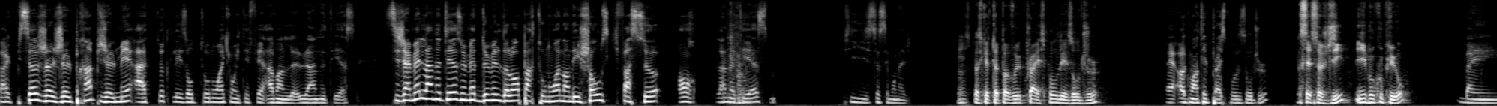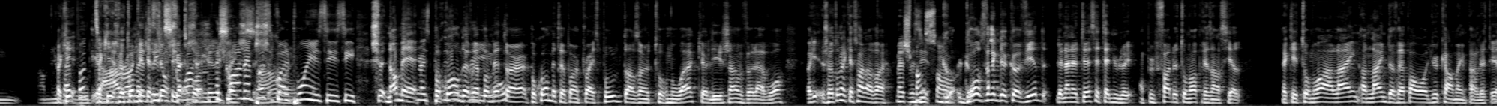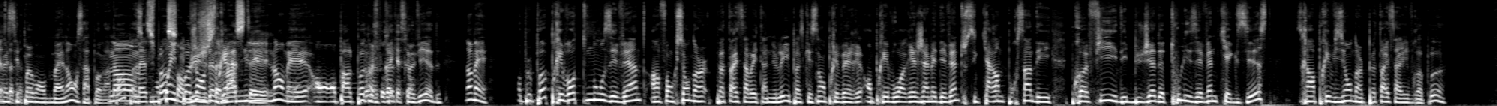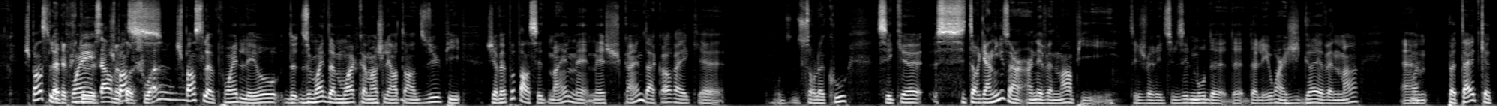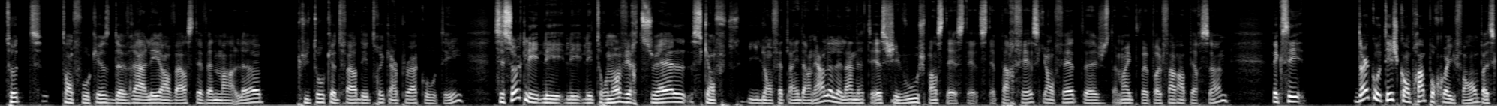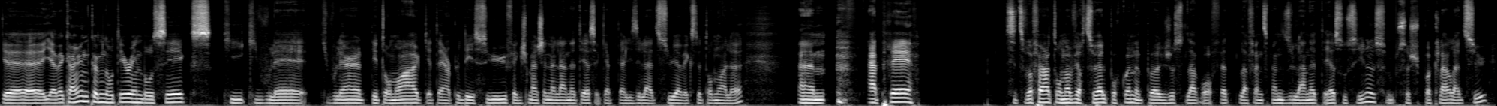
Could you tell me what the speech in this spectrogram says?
Puis ça, je, le prends puis je le mets à tous les autres tournois qui ont été faits avant le, LAN ETS. Si jamais le LAN ETS veut mettre 2000$ par tournoi dans des choses qui fassent ça hors LAN ETS, puis ça, c'est mon avis. C'est parce que tu n'as pas vu le price pool des autres jeux. Ben, augmenter le price pool des autres jeux. C'est ça, je dis. Il est beaucoup plus haut. Ben, Ok, je retourne la question. Je crois même pas c'est quoi le point. Non, mais pourquoi on devrait pas mettre un, pourquoi on mettrait pas un price pool dans un tournoi que les gens veulent avoir? Ok, je retourne la question à l'envers. Mais je pense grosse vague de Covid, le nanotest est annulé. On peut plus faire de tournois présentiels. Fait que les tournois online, online devraient pas avoir lieu quand même par le test. Mais c'est pas bon. Mais non, ça n'a pas rapport. Non, mais je pense qu'on devrait annuler. Non, mais on, on parle pas d'un cas de COVID. Non, mais on peut pas prévoir tous nos événements en fonction d'un peut-être ça va être annulé parce que sinon on prévoirait, on prévoirait jamais d'événements ou si 40% des profits et des budgets de tous les événements qui existent seraient en prévision d'un peut-être ça arrivera pas. Je pense le point. je, pense, je pense le point de Léo, du moins de moi, comment je l'ai entendu, puis j'y avais pas pensé de même, mais, mais je suis quand même d'accord avec euh, sur le coup, c'est que si tu organises un, événement, puis je vais réutiliser le mot de, Léo, un giga événement, euh, peut-être que tout ton focus devrait aller envers cet événement-là plutôt que de faire des trucs un peu à côté. C'est sûr que les, tournois virtuels, ce qu'ils ont, ils l'ont fait l'année dernière, le LAN ETS chez vous, je pense que c'était parfait ce qu'ils ont fait. Euh, justement, ils ne pouvaient pas le faire en personne. Fait que c'est d'un côté, je comprends pourquoi ils font, parce qu'il euh, y avait quand même une communauté Rainbow Six qui, voulait, qui voulait des tournois qui étaient un peu déçus. Fait que j'imagine que la NTS a capitalisé là-dessus avec ce tournoi-là. Euh, après, si tu vas faire un tournoi virtuel, pourquoi ne pas juste l'avoir fait la fin de semaine du LAN ETS aussi? Là? Ça, je suis pas clair là-dessus.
